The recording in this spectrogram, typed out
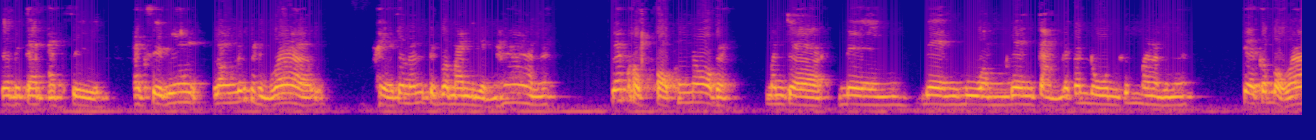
จะเป็นการอักเสบอักเสบนี่ลองนึกไปถึงว่าแผลตรงนั้นเป็นประมาณเหรียญห้านะและขอบขอบข้างนอกอะมันจะแดงแดงบวม แดงก่ำแล้วก็โดนขึ้นมาเลยนะแกก็บอกว่า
